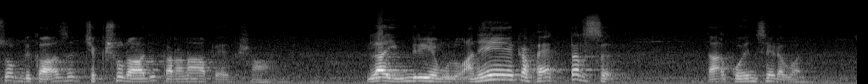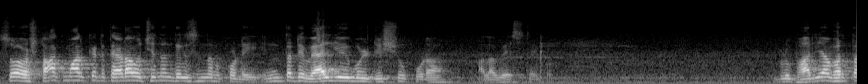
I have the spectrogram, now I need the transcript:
so because చక్షురాది కరణాపేక్ష. ఇలా ఇంద్రియములు అనేక ఫ్యాక్టర్స్ కోయిన్సైడ్ అవ్వాలి. సో స్టాక్ మార్కెట్ తేడా వచ్చిందని తెలిసిందనుకోండి ఇంతటి వాల్యుయబుల్ డిష్ కూడా అలా వేస్ట్ అయిపోతుంది. ఇప్పుడు భార్యాభర్త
